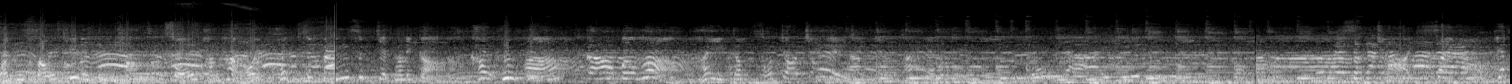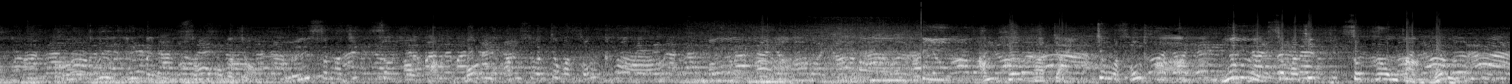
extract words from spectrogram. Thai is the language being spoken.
วันเสาร์ที่1กุมภาพันธ์2568ถึง17นาฬิกาเข้าคู่หากาเบอร์5ให้กับสจเช่งสักชายแสงเพชรรอเลือกให้เป็นสอบจหรือสมาชิกสภาบริหารส่วนจังหวัดสงขลา สี่อำเภอหาดใหญ่จังหวัดสงขลาหนึ่งสมาชิกสภาพันธ์บริหาร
